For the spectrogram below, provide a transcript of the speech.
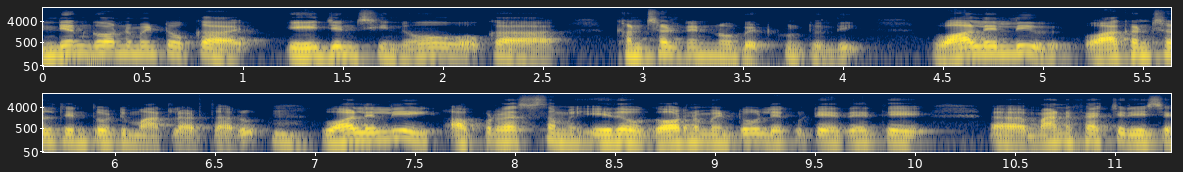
ఇండియన్ గవర్నమెంట్ ఒక ఏజెన్సీనో ఒక కన్సల్టెంట్నో పెట్టుకుంటుంది. వాళ్ళు వెళ్ళి ఆ కన్సల్టెంట్ తోటి మాట్లాడతారు. వాళ్ళు వెళ్ళి ఆ ప్రస్తుతం ఏదో గవర్నమెంటో లేకుంటే ఏదైతే మ్యానుఫ్యాక్చర్ చేసే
